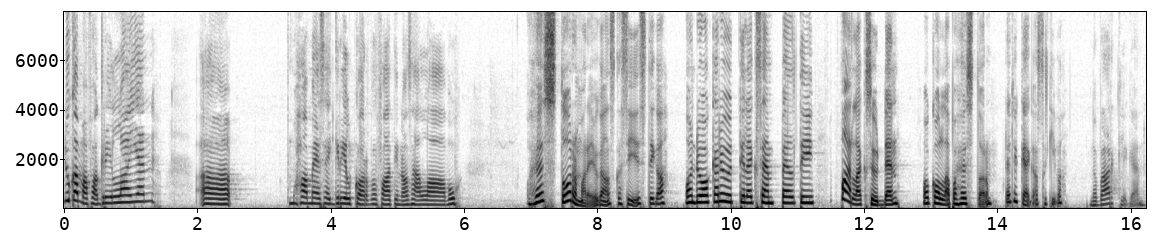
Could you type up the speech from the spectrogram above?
nu kan man få grilla igen. Uh, ha med sig grillkorv och få till någon sån här lavo. Och höststormar är ju ganska sistiga. Om du åker ut till exempel till Parlaksudden och kollar på höststorm, det tycker jag är ganska kiva. No, verkligen.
